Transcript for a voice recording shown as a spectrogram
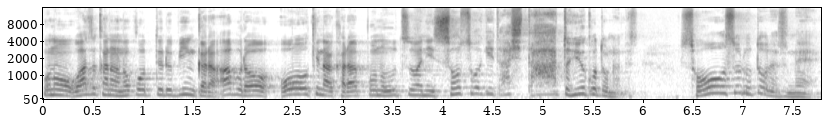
このわずかな残ってる瓶から油を大きな空っぽの器に注ぎ出したということなんです。そうするとですね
